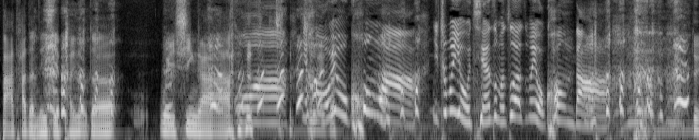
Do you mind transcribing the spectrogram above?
扒他的那些朋友的微信啊，哇，你好有空啊！你这么有钱，怎么做到这么有空的？对，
